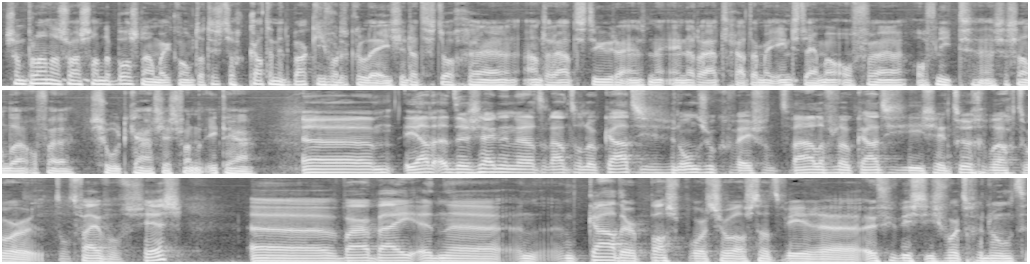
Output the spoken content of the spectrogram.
Zo'n plan als waar Sander Bos nou mee komt, dat is toch kat in het bakje voor het college. Dat is toch uh, aan de raad sturen en, en de raad gaat daarmee instemmen of, uh, of niet. Uh, Sander of uh, Kaartjes van het ITH. Uh, ja, er zijn inderdaad een aantal locaties. Er is een onderzoek geweest van twaalf locaties die zijn teruggebracht door tot vijf of zes. Uh, waarbij een, uh, een, een kaderpaspoort, zoals dat weer eufemistisch wordt genoemd,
